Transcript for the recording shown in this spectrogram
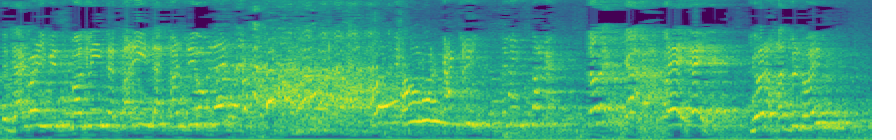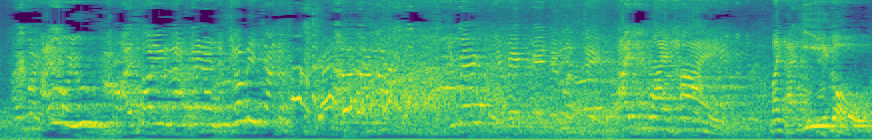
Is that what you've been smuggling the curry in that country over there? What country? Stop it! Stop it! Yeah. Hey, hey, you're a husband, wife? I know you. I saw you last night on Discovery Channel. you make you make major mistake. I fly high like an eagle.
